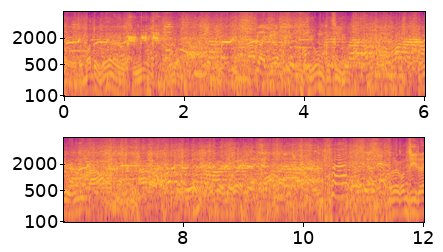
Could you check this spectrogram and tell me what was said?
Ờ, nó bắt được là thứ Vậy như là giờ thiếu một cái gì luôn Đây con gì đấy?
